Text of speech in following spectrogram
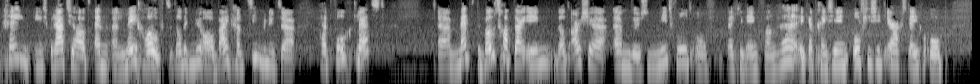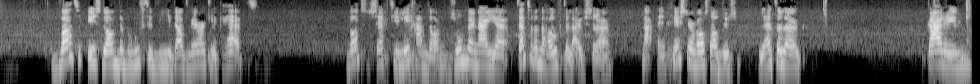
geen inspiratie had en een leeg hoofd, dat ik nu al bijna 10 minuten heb volgekletst. Uh, met de boodschap daarin dat als je hem dus niet voelt of dat je denkt van ik heb geen zin of je ziet ergens tegenop. Wat is dan de behoefte die je daadwerkelijk hebt? Wat zegt je lichaam dan zonder naar je tetterende hoofd te luisteren? Nou, en gisteren was dat dus letterlijk Karin,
